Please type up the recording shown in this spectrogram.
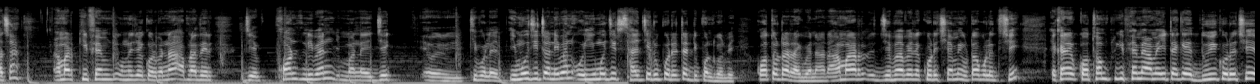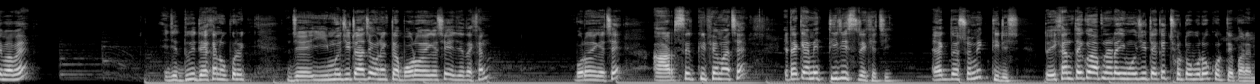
আচ্ছা আমার কি ফ্রেম অনুযায়ী করবেন না। আপনাদের যে ফন্ট নেবেন মানে যে কী বলে ইমোজিটা নেবেন, ওই ইমোজির সাইজের উপর এটা ডিপেন্ড করবে, কতটা রাখবেন। আর আমার যেভাবে করেছি আমি ওটা বলে দিচ্ছি। এখানে প্রথম ফ্রেমে আমি এটাকে দুই করেছি এভাবে। এই যে দুই দেখেন, উপরে যে ইমোজিটা আছে অনেকটা বড় হয়ে গেছে, এই যে দেখেন, বড় হয়ে গেছে। আর সের কিফেম আছে, এটাকে আমি তিরিশ রেখেছি, এক দশমিক তিরিশ। তো এখান থেকেও আপনারা ইমোজিটাকে ছোটো বড়ো করতে পারেন।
